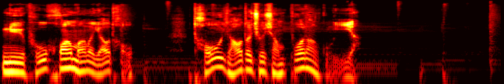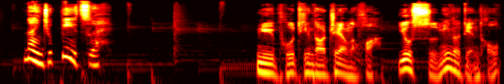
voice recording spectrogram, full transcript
女仆慌忙地摇头，头摇得就像拨浪鼓一样。那你就闭嘴。女仆听到这样的话，又死命的点头，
